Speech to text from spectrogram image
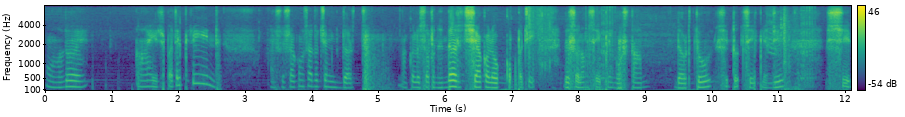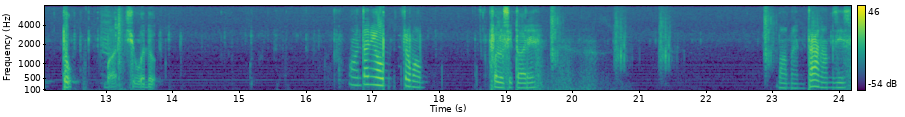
1, 2. Aici. Poate prind. Așa, și acum să aducem dirt. Acolo să punem dirt și acolo copăcii. De să luăm să-i pling ăsta. Dirt-ul și tot să-i plângi. Și tu, bărciudă. Momentan e o firmă folositoare. Momentan am zis.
